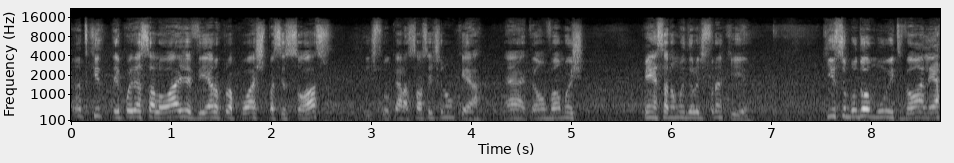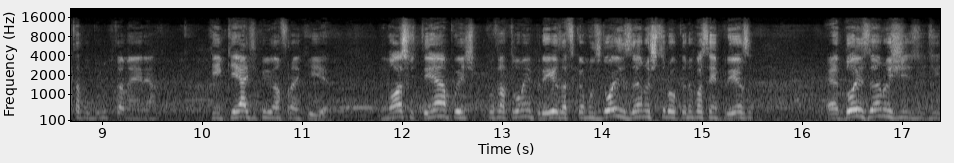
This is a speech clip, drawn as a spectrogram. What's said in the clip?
Tanto que depois dessa loja vieram propostas para ser sócio. A gente falou, cara, sócio a gente não quer. né? Então, vamos pensar no modelo de franquia. Que isso mudou muito, vai um alerta para o público também, né? Quem quer adquirir uma franquia. No nosso tempo, a gente contratou uma empresa, ficamos dois anos trocando com essa empresa, é, dois anos de, de-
